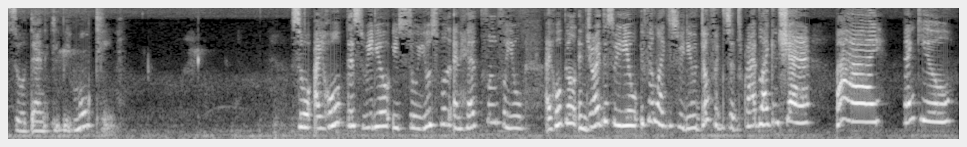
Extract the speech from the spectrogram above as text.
so then it will be more clean So I hope this video is so useful and helpful for you. I hope you'll enjoy this video. If you like this video, don't forget to subscribe, like and share. Bye. Thank you.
